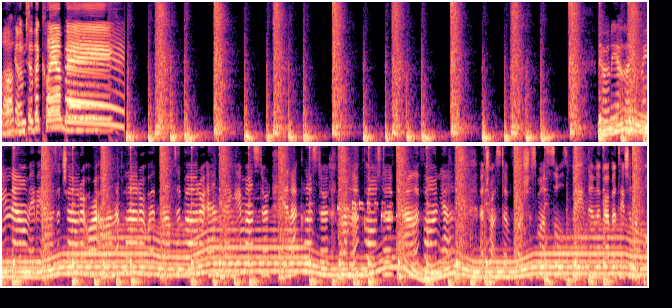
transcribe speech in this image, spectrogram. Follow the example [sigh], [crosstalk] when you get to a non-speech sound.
Welcome to the Clam Bake. How do you like me now? Maybe as a chowder or on a platter with melted butter and tangy mustard in a cluster from the coast of California. A trust of luscious mussels bathed in the gravitational pull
